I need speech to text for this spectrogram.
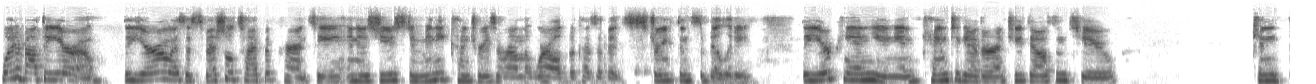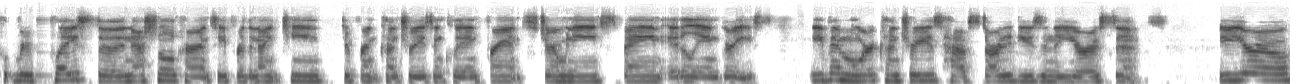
What about the euro? The euro is a special type of currency and is used in many countries around the world because of its strength and stability. The European Union came together in 2002 can p- replace the national currency for the 19 different countries, including France, Germany, Spain, Italy, and Greece. Even more countries have started using the euro since. The euro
